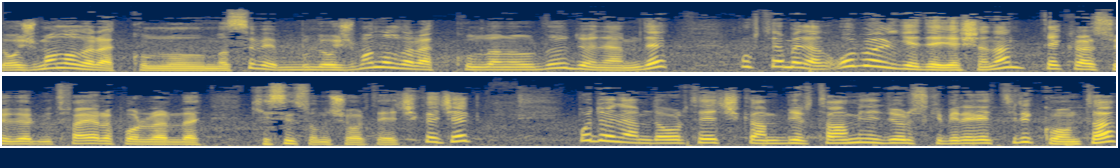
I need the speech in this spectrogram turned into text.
lojman olarak kullanılması ve bu lojman olarak kullanıldığı dönemde muhtemelen o bölgede yaşanan tekrar söylüyorum itfaiye raporlarında kesin sonuç ortaya çıkacak. Bu dönemde ortaya çıkan bir tahmin ediyoruz ki bir elektrik konta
